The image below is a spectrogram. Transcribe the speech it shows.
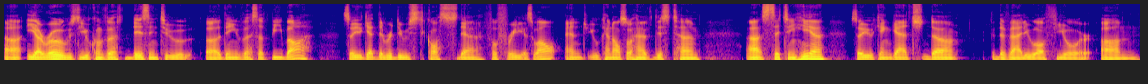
uh, EROs, you convert this into uh, the inverse of B bar. So you get the reduced costs there for free as well. And you can also have this term uh, sitting here. So you can get the the value of your um,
